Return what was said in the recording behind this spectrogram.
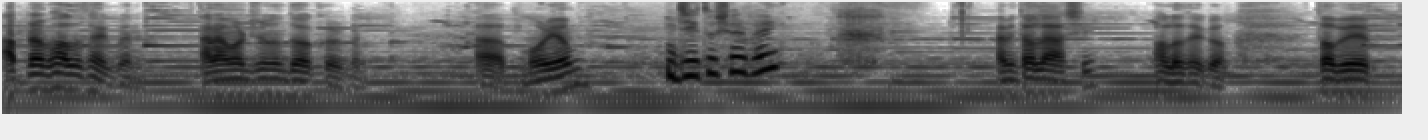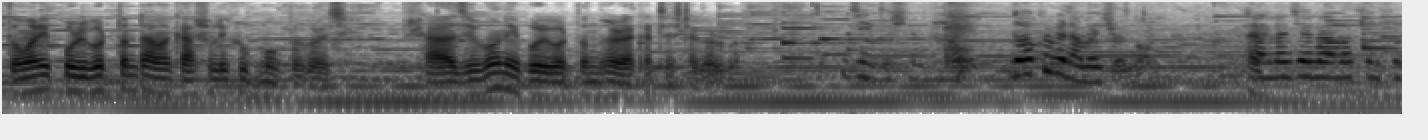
আপনারা ভালো থাকবেন আর আমার জন্য দোয়া করবেন। আহ, মরিয়ম? জি তুষার ভাই। আমি তাহলে আসি। ভালো থেকো। তবে তোমার এই পরিবর্তনটা আমাকে আসলে খুব মুগ্ধ করেছে। সারা জীবন এই পরিবর্তন ধরে রাখার চেষ্টা করব। জি আমার জন্য। হ্যাঁ। যেন আমাকে এই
